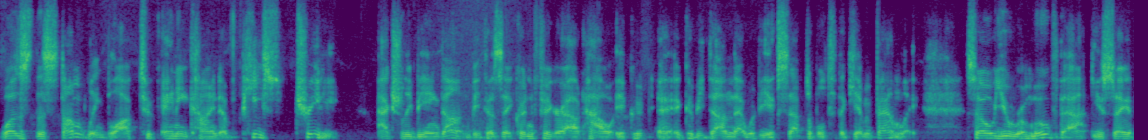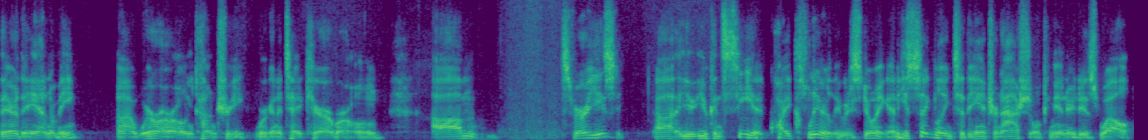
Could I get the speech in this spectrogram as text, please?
was the stumbling block to any kind of peace treaty actually being done because they couldn't figure out how it could it could be done that would be acceptable to the Kim family. So you remove that. You say they're the enemy. Uh, we're our own country. We're going to take care of our own. Um, it's very easy. Uh, you, you can see it quite clearly what he's doing. And he's signaling to the international community as well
